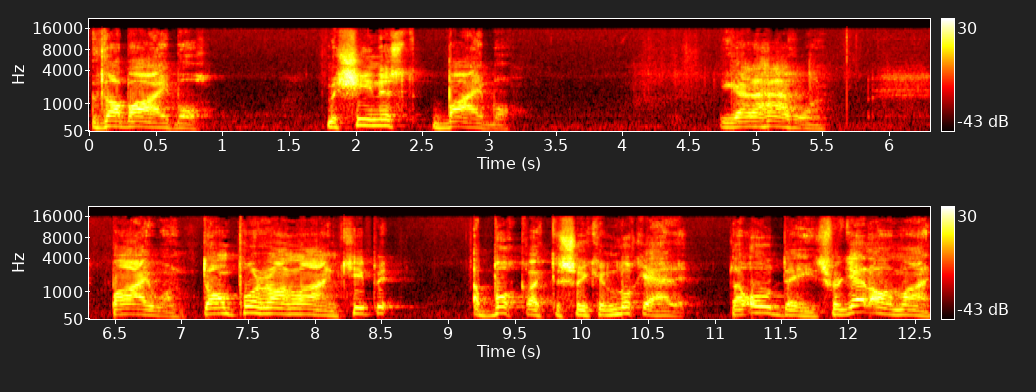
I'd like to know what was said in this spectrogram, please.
the Bible. Machinist Bible. You gotta have one. Buy one. Don't put it online. Keep it a book like this so you can look at it. The old days. Forget online.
